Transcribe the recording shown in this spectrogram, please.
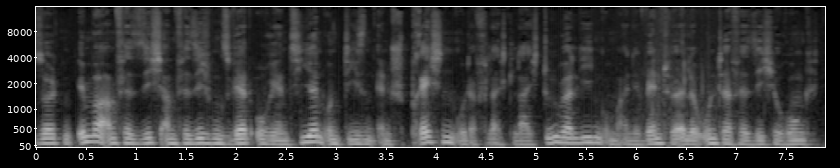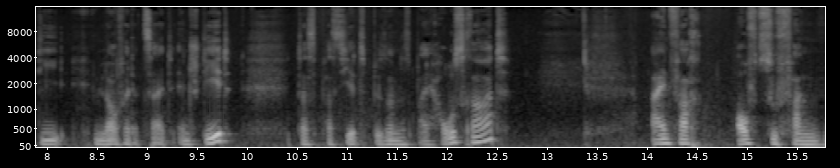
sollten immer am, Versich am Versicherungswert orientieren und diesen entsprechen oder vielleicht leicht drüber liegen, um eine eventuelle Unterversicherung, die im Laufe der Zeit entsteht, das passiert besonders bei Hausrat, einfach aufzufangen.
